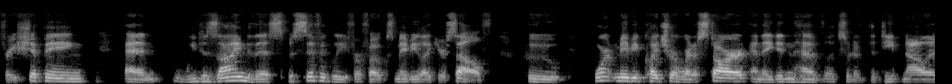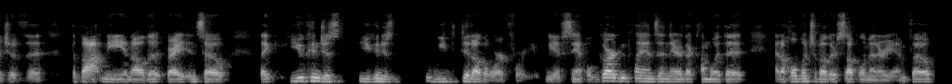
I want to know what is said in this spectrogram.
free shipping. And we designed this specifically for folks, maybe like yourself, who weren't maybe quite sure where to start and they didn't have like sort of the deep knowledge of the the botany and all the right? And so like you can just you can just we did all the work for you. We have sample garden plans in there that come with it and a whole bunch of other supplementary info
